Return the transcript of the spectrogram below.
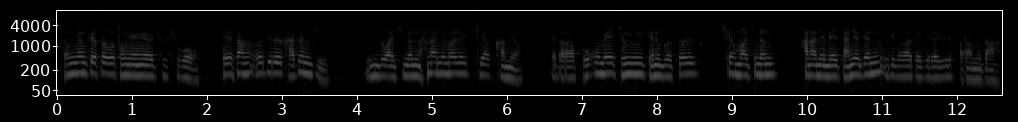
성령께서 동행해 주시고 세상 어디를 가든지 인도하시는 하나님을 기억하며 깨달아 복음의 증인이 되는 것을 체험하시는 하나님의 자녀된 우리가 되기를 바랍니다.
